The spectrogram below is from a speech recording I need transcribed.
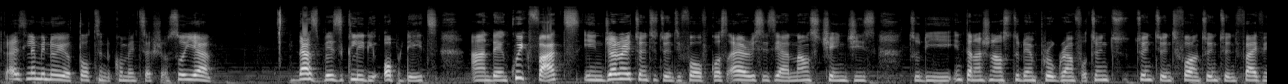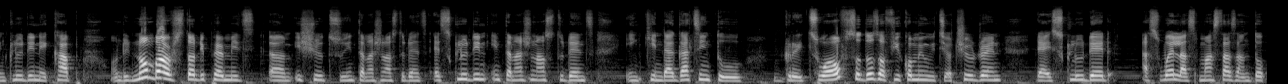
Guys, let me know your thoughts in the comment section. So yeah, that's basically the updates and then quick facts in january 2024 of course ircc announced changes to the international student program for 20, 2024 and 2025 including a cap on the number of study permits um, issued to international students excluding international students in kindergarten to grade 12 so those of you coming with your children they're excluded as well as masters and doc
